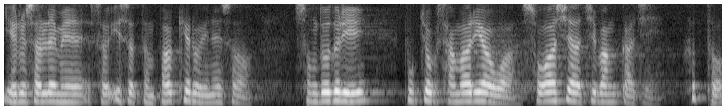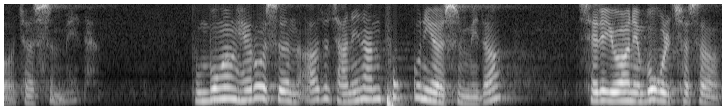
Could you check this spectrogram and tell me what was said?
예루살렘에서 있었던 박해로 인해서 성도들이 북쪽 사마리아와 소아시아 지방까지 흩어졌습니다. 분봉왕 헤롯은 아주 잔인한 폭군이었습니다. 세례 요한의 목을 쳐서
